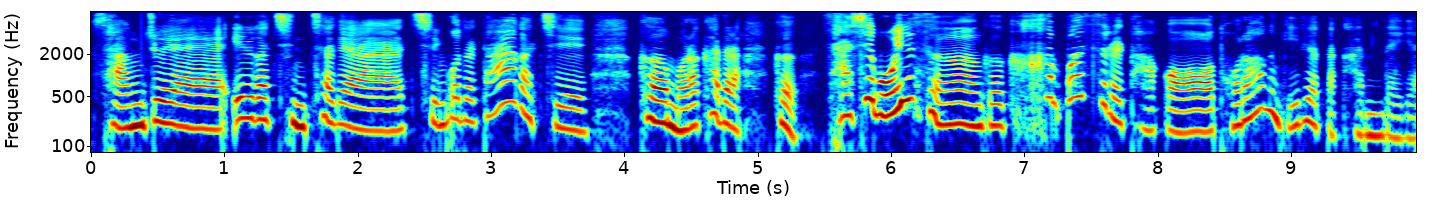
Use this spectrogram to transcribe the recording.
상주에 일가 친척에 친구들 다 같이 그 뭐라 카더라 그 45인승 그 큰 버스를 타고 돌아오는 길이었다 카는데 예.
